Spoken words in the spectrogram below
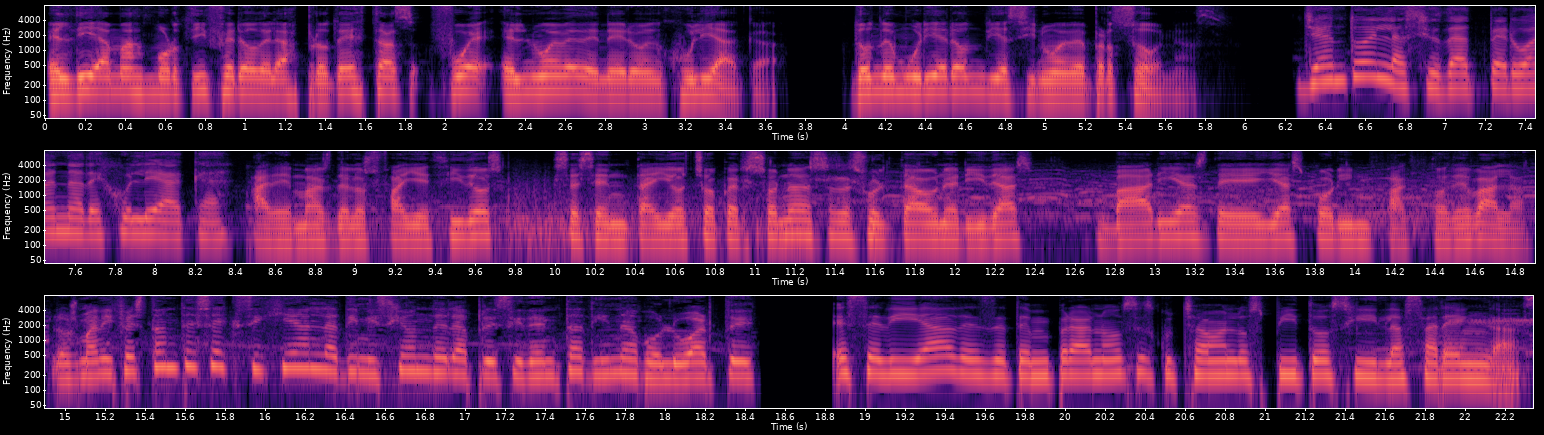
El día más mortífero de las protestas fue el 9 de enero en Juliaca, donde murieron 19 personas. Llanto en la ciudad peruana de Juliaca. Además de los fallecidos, 68 personas resultaron heridas, varias de ellas por impacto de bala. Los manifestantes exigían la dimisión de la presidenta Dina Boluarte. Ese día, desde temprano, se escuchaban los pitos y las arengas.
